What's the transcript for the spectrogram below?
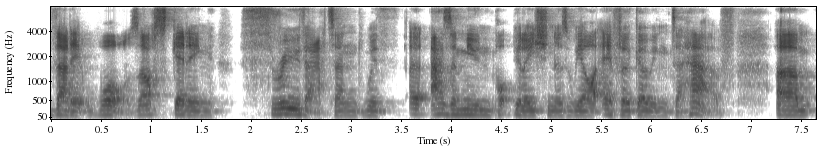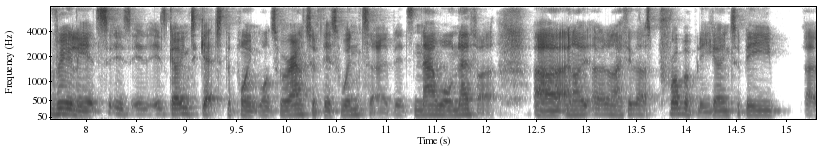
that it was. Us getting through that and with uh, as immune population as we are ever going to have um, really it's, it's, it's going to get to the point once we're out of this winter it's now or never. Uh, and I and I think that's probably going to be uh,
